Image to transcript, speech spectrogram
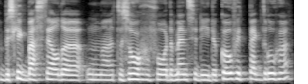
beschikbaar stelden om te zorgen voor de mensen die de COVID-pack droegen.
